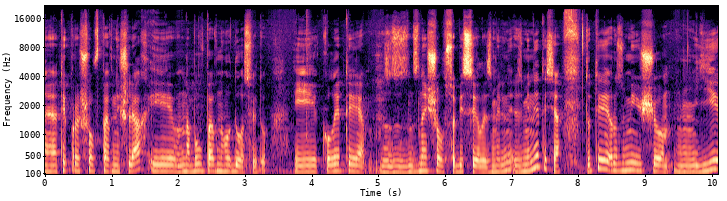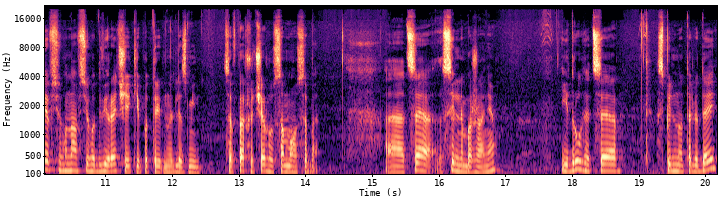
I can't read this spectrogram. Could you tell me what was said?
е, ти пройшов певний шлях і набув певного досвіду. І коли ти знайшов собі сили зміни- змінитися, то ти розумієш, що є всього-навсього дві речі, які потрібні для змін. Це в першу чергу самого себе. Е, Це сильне бажання. І друге це спільнота людей,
